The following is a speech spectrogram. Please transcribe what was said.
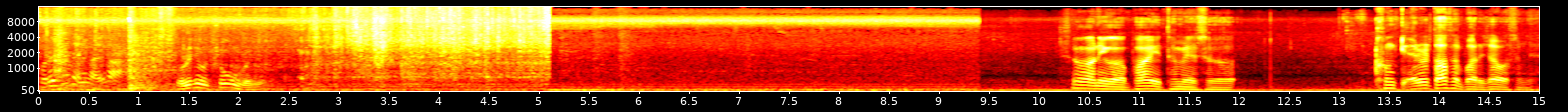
버려도 되는 거 아이가? 버려지면 죽은 거지. 성환이가 바위 틈에서 큰 깨를 다섯 발이 잡았습니다.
